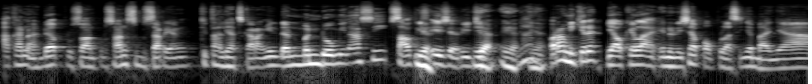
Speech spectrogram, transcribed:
akan ada perusahaan-perusahaan sebesar yang kita lihat sekarang ini dan mendominasi Southeast Iya. Asia region. Iya, Nggak ada. iya. Orang mikirnya ya oke lah Indonesia populasinya banyak,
